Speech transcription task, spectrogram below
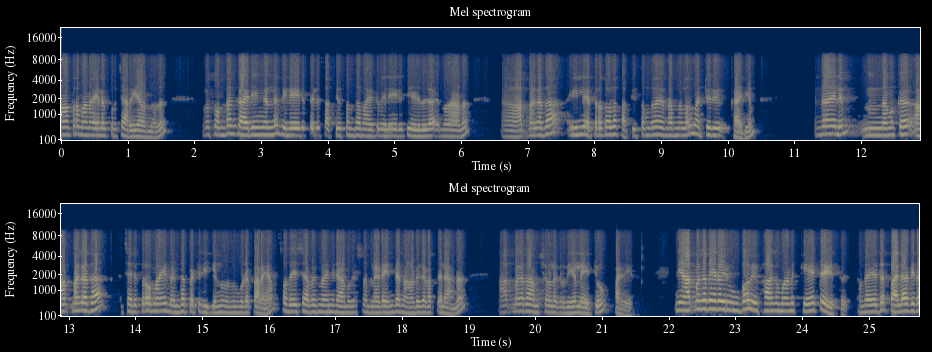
മാത്രമാണ് അയാളെക്കുറിച്ച് അറിയാവുന്നത്. അപ്പൊ സ്വന്തം കാര്യങ്ങളിൽ വിലയിരുത്തൽ സത്യസന്ധമായിട്ട് വിലയിരുത്തി എഴുതുക എന്നതാണ് ആത്മകഥ. ആത്മകഥയിൽ എത്രത്തോളം സത്യസന്ധത ഉണ്ടെന്നുള്ളത് മറ്റൊരു കാര്യം. എന്തായാലും നമുക്ക് ആത്മകഥ ചരിത്രവുമായി ബന്ധപ്പെട്ടിരിക്കുന്നു എന്നും കൂടെ പറയാം. സ്വദേശി അഭിമാനി രാമകൃഷ്ണ പിള്ളയുടെ എന്റെ നാടുകടത്തലാണ് ആത്മകഥ അംശമുള്ള കൃതികളിലെ ഏറ്റവും പഴയത്. ഇനി ആത്മകഥയുടെ ഒരു ഉപവിഭാഗമാണ് കേട്ടെഴുത്ത്. അതായത് പലവിധ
